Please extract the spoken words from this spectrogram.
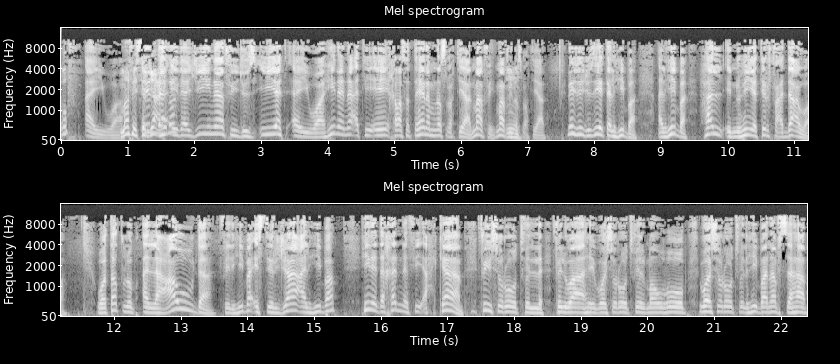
أوف. أيوه. ما في استرجاع إلا إذا جينا في جزئية أيوه. هنا نأتي إيه خلاص انتهينا من نصب احتيال. ما في ما في نصب احتيال. نيجي لجزئية الهبة. الهبة هل إنه هي ترفع دعوة؟ وتطلب العودة في الهبة استرجاع الهبة. هنا دخلنا في أحكام في شروط في, في الواهب وشروط في الموهوب وشروط في الهبة نفسها.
